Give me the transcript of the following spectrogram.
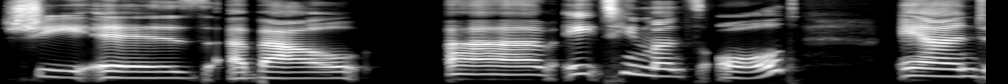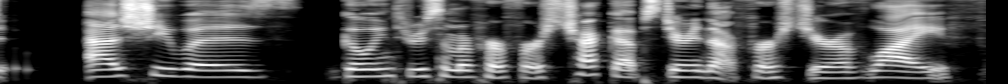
She is about uh, 18 months old. And as she was going through some of her first checkups during that first year of life,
